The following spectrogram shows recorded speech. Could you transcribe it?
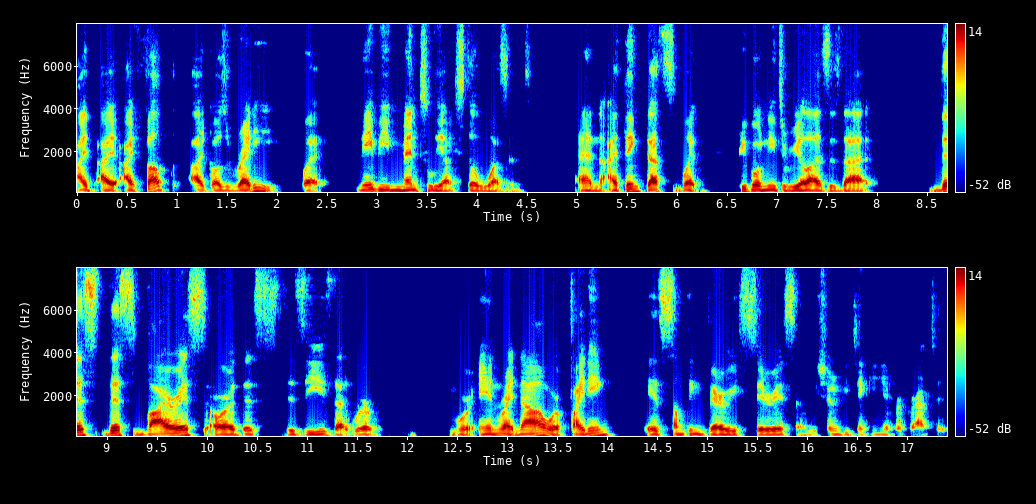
I, I I felt like I was ready, but maybe mentally I still wasn't. And I think that's what people need to realize is that this this virus or this disease that we're we're in right now, we're fighting, is something very serious, and we shouldn't be taking it for granted.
